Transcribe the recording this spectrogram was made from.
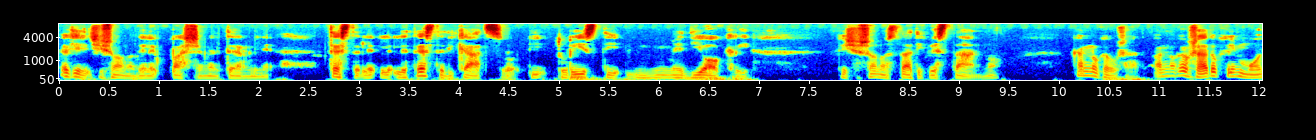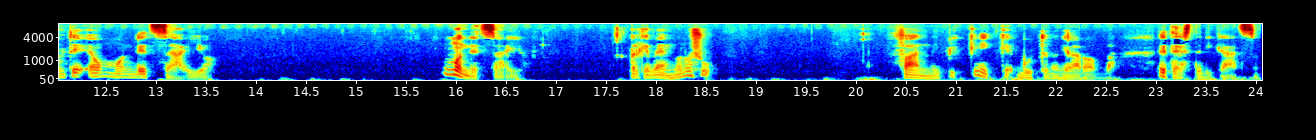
perché ci sono delle, passami il termine, teste, le, le, teste di cazzo di turisti mediocri che ci sono stati quest'anno, che hanno causato? Hanno causato che il monte è un mondezzaio. Un mondezzaio perché vengono su, fanno i picnic e buttano via la roba, le teste di cazzo.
